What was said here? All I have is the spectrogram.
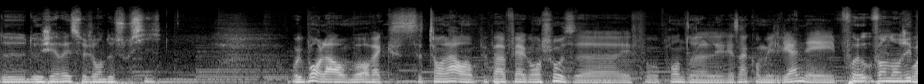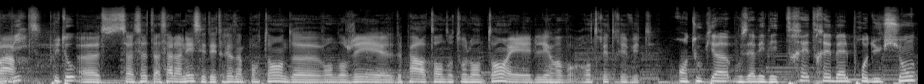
de, de gérer ce genre de soucis? Oui, bon, là, on, avec ce temps-là, on ne peut pas faire grand-chose. Euh, il faut prendre les raisins comme ils viennent et il faut vendanger voir. plus vite, plutôt. Euh, ça, cette, cette année, c'était très important de vendanger, de ne pas attendre trop longtemps et de les rentrer très vite. En tout cas, vous avez des très très belles productions.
